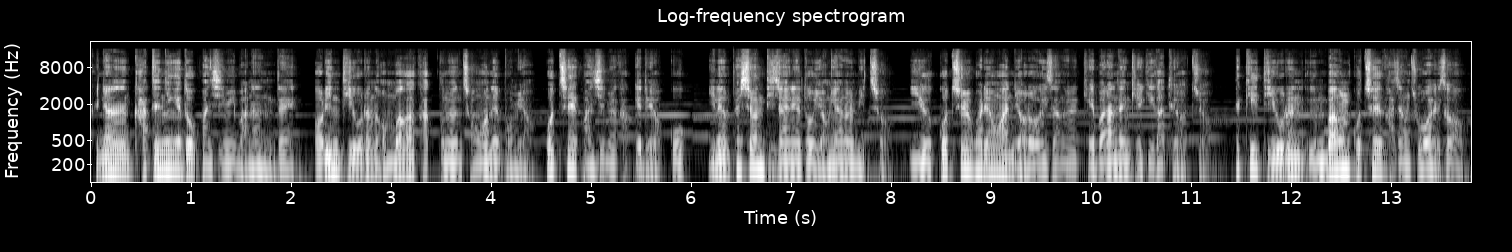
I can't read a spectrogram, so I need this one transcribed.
그녀는 gardening에도 관심이 많았는데 어린 디올은 엄마가 가꾸는 정원을 보며 꽃에 관심을 갖게 되었고 이는 패션 디자인에도 영향을 미쳐 이후 꽃을 활용한 여러 의상을 개발하는 계기가 되었죠. 특히 디올은 은방울 꽃을 가장 좋아해서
